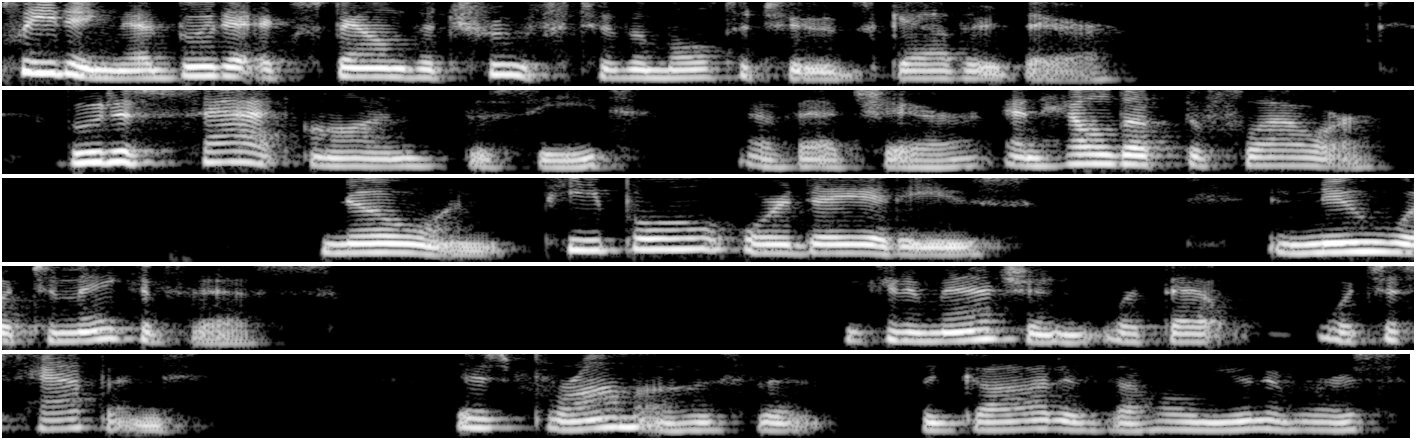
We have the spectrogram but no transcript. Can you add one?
pleading that Buddha expound the truth to the multitudes gathered there. Buddha sat on the seat of that chair and held up the flower. No one, people or deities, knew what to make of this. You can imagine what that what just happened. There's Brahma, who's the, the god of the whole universe,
